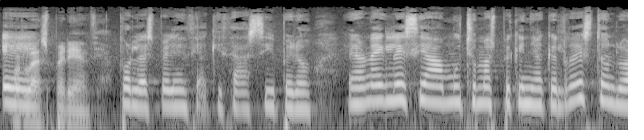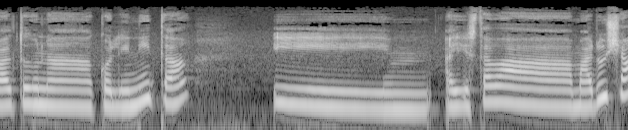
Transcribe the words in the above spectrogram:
Por Eh, la experiencia. por la experiencia, quizás sí, pero era una iglesia mucho más pequeña que el resto, en lo alto de una colinita. Y ahí estaba Marusha,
